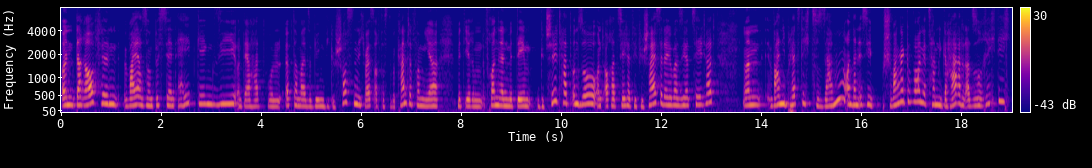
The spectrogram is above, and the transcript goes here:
Und daraufhin war ja so ein bisschen Hate gegen sie und der hat wohl öfter mal so gegen die geschossen. Ich weiß auch, dass eine Bekannte von mir mit ihren Freundinnen mit dem gechillt hat und so und auch erzählt hat, wie viel Scheiße der über sie erzählt hat. Und dann waren die plötzlich zusammen und dann ist sie schwanger geworden. Jetzt haben die geheiratet. Also so richtig,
